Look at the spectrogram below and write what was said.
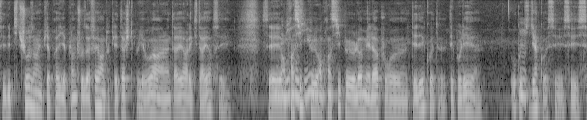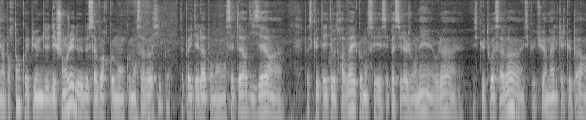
c'est des petites choses. Hein. et puis après il y a plein de choses à faire, hein. toutes les tâches qu'il peut y avoir à l'intérieur, à l'extérieur, c'est, c'est en principe, en principe l'homme est là pour t'aider quoi, t'épauler au quotidien, quoi. C'est important, quoi. Et puis même d'échanger, de, de, savoir comment, comment ça va aussi, quoi. T'as pas été là pendant 7 heures, 10 heures, euh, parce que t'as été au travail, comment s'est passé la journée, euh, voilà. Est-ce que toi ça va? Est-ce que tu as mal quelque part euh,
